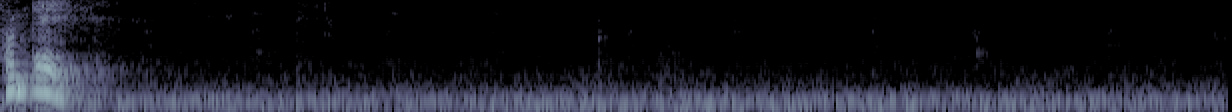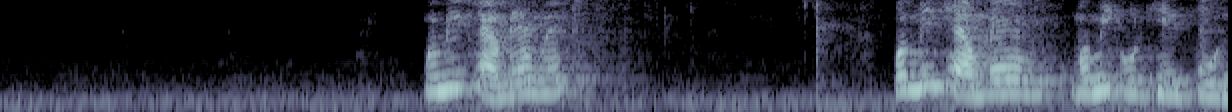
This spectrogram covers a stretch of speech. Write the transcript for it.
ฟันแท้มันมีแขวแมงเลย บ่มีแขวแมงบ่มีอุดหินปูน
